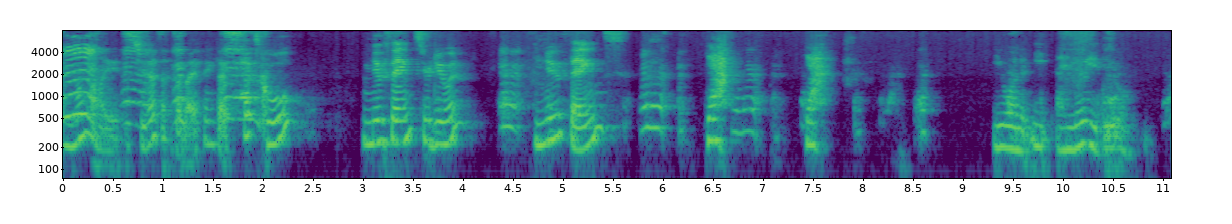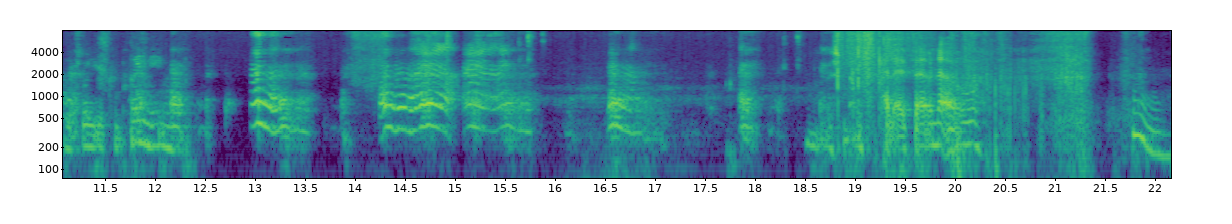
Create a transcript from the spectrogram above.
normally she doesn't, but I think that's that's cool. New things you're doing. New things. Yeah, yeah. You want to eat? I know you do. That's why you're complaining. There's my telephone. Oh. Hmm.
